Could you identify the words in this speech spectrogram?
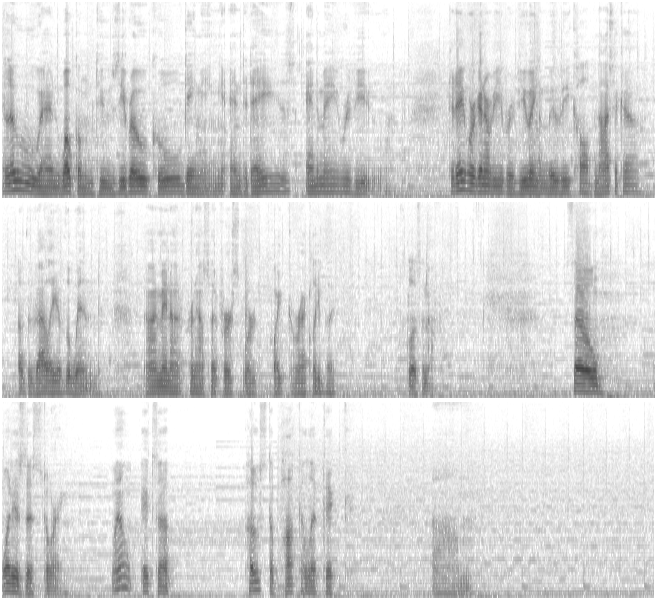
Hello and welcome to Zero Cool Gaming and today's anime review. Today we're going to be reviewing a movie called Nausicaa of the Valley of the Wind. Now, I may not have pronounced that first word quite correctly, but it's close enough. So, what is this story? Well, it's a post-apocalyptic um,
